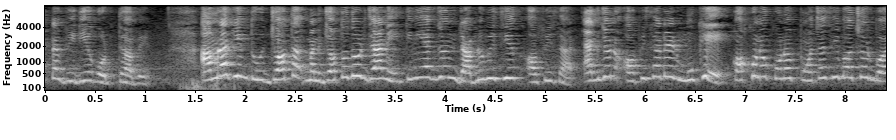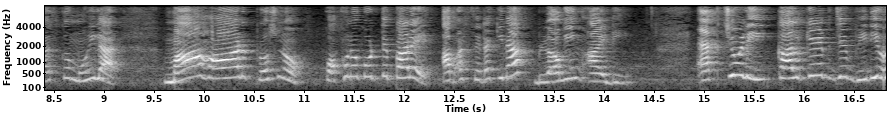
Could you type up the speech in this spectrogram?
একটা ভিডিও করতে হবে। আমরা কিন্তু যত মানে যতদূর জানি, তিনি একজন ডাব্লিউবিসিএস অফিসার। একজন অফিসারের মুখে কখনো কোনো পঁচাশি বছর বয়স্ক মহিলার মা হওয়ার প্রশ্ন কখনো করতে পারে? আবার সেটা কিনা? ব্লগিং আইডি। অ্যাকচুয়ালি কালকের যে ভিডিও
